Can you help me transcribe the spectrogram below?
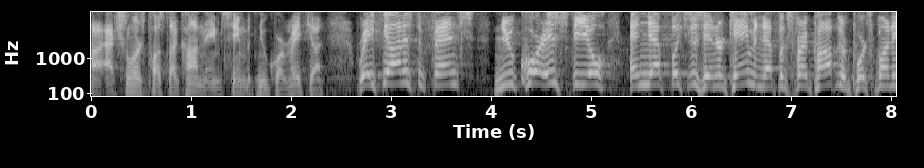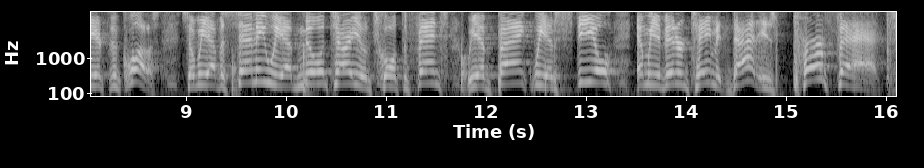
uh, ActionAlertsPlus.com name. Same with Nucor and Raytheon. Raytheon is defense, Nucor is steel, and Netflix is entertainment. Netflix very popular. Reports Monday after the close. So we have a semi, we have military. Let's call it defense. We have bank, we have steel, and we have entertainment. That is perfect.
